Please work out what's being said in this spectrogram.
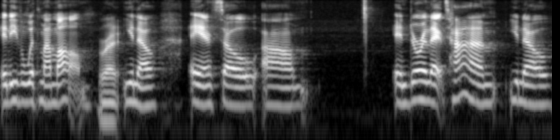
and even with my mom. Right. You know, and so, um, and during that time, you know,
